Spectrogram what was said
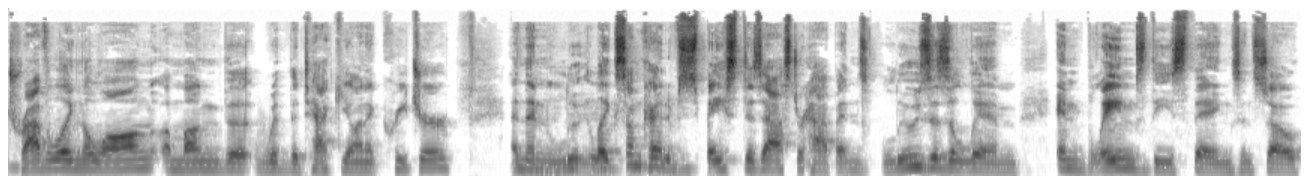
traveling along among the with the tachyonic creature and then lo- like some kind of mm-hmm. space disaster happens loses a limb and blames these things and so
